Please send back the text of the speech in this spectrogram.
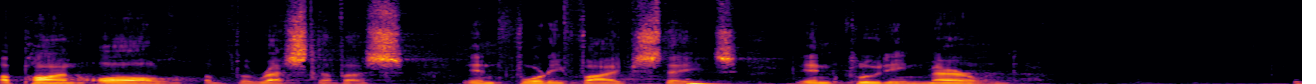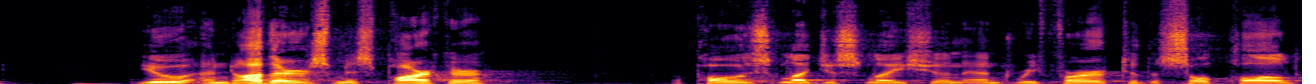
upon all of the rest of us in 45 states, including Maryland. You and others, Ms. Parker, oppose legislation and refer to the so called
